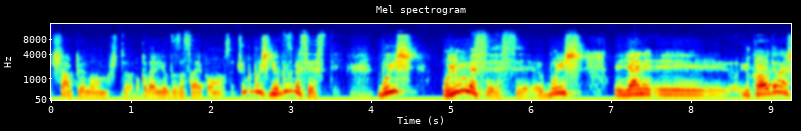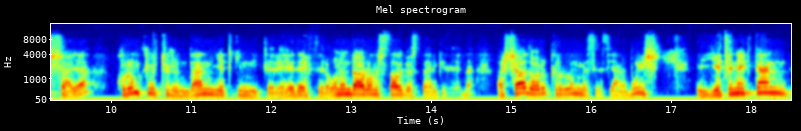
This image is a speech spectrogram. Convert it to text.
şampiyon olmuştu. O kadar yıldıza sahip olmaması. Çünkü bu iş yıldız meselesi değil. Bu iş uyum meselesi. Bu iş e, yani e, yukarıdan aşağıya kurum kültüründen yetkinliklere, hedeflere, onun davranışsal göstergelerine aşağı doğru kırılım meselesi. Yani bu iş e, yetenekten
